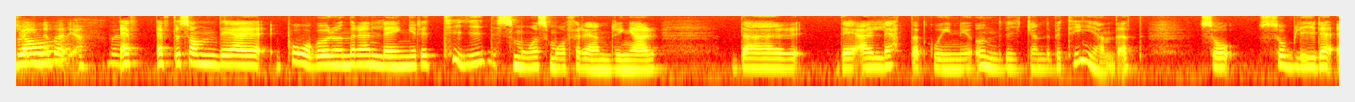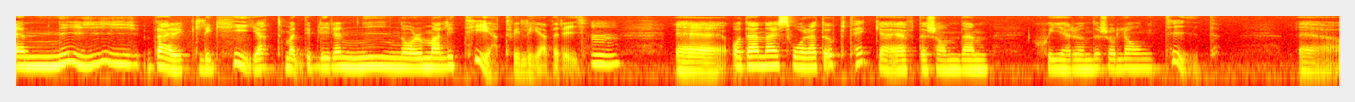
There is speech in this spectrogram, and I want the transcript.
Vad innebär det? Vad- ef- Eftersom det pågår under en längre tid små, små förändringar där det är lätt att gå in i undvikande beteendet så, så blir det en ny verklighet. Det blir en ny normalitet vi lever i. Mm. Eh, och den är svår att upptäcka eftersom den sker under så lång tid. Eh,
